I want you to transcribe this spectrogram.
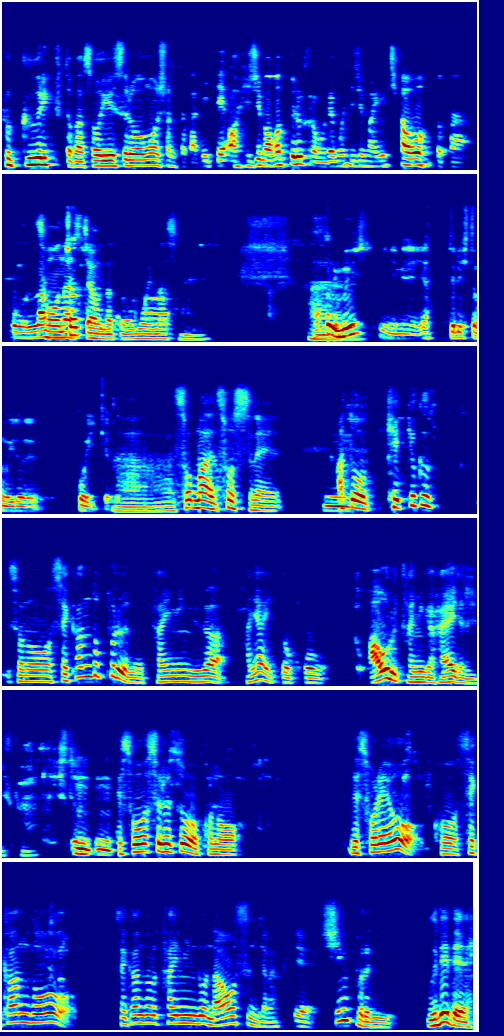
フックグリップとかそういうスローモーションとか見て、あ、肘曲がってるから俺も肘曲げちゃおうとか、こそうなっちゃううんだと思いますね。本当に無意識にね、やってる人もいるっぽいけど。ああ、そう、まあそうっすね。うんあ、と、結局、その、セカンドプルのタイミングが早いと、こう、煽るタイミングが早いじゃないですか。うんうん。でそうすると、この、で、それを、こう、セカンドを、セカンドのタイミングを直すんじゃなくて、シンプルに腕で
